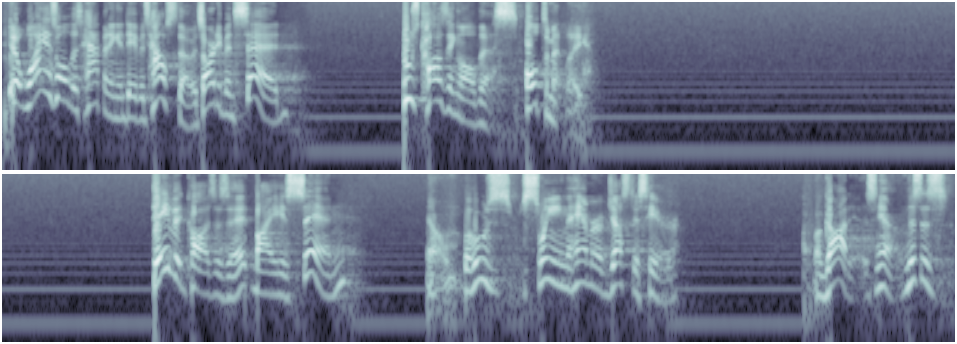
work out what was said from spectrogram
you know, why is all this happening in David's house, though? It's already been said. Who's causing all this, ultimately? David causes it by his sin. You know, but who's swinging the hammer of justice here? Well, God is. Yeah, this is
